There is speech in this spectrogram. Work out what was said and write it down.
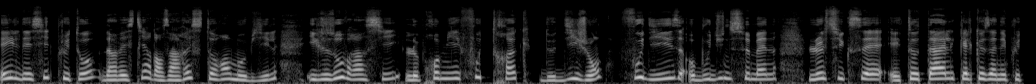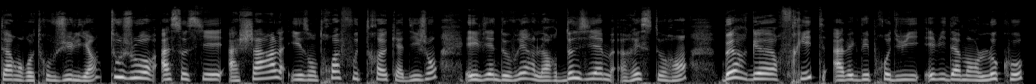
et ils décident plutôt d'investir dans un restaurant mobile. Ils ouvrent ainsi le premier food truck de Dijon, Foodies, au bout d'une semaine. Le succès est total. Quelques années plus tard, on retrouve Julien, toujours associé à Charles. Ils ont trois food trucks à Dijon et ils viennent d'ouvrir leur deuxième restaurant, Burger Frites, avec des produits évidemment locaux,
